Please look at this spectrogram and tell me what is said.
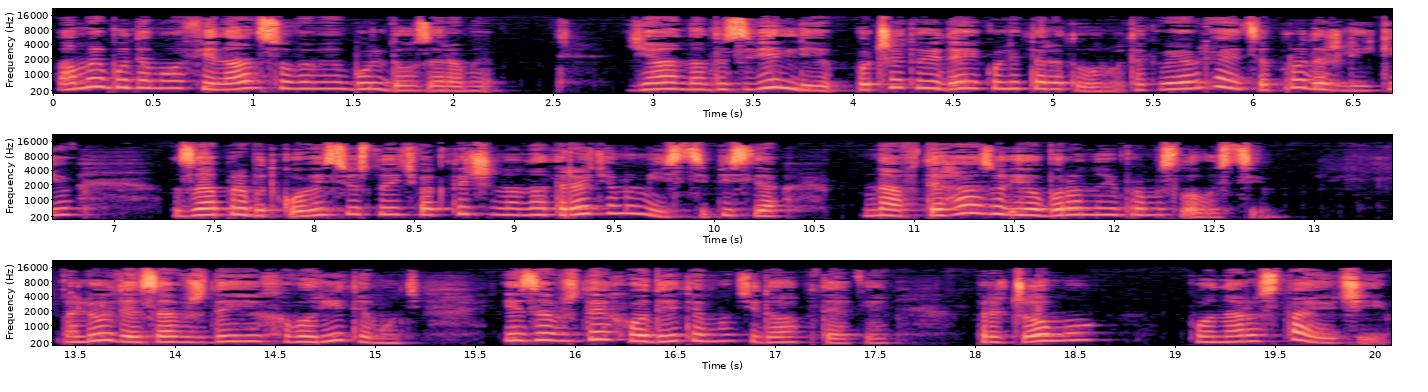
А ми будемо фінансовими бульдозерами. Я на дозвіллі почитую деяку літературу. Так виявляється, продаж ліків за прибутковістю стоїть фактично на третьому місці після нафти, газу і оборонної промисловості. Люди завжди хворітимуть і завжди ходитимуть до аптеки, причому по наростаючій.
